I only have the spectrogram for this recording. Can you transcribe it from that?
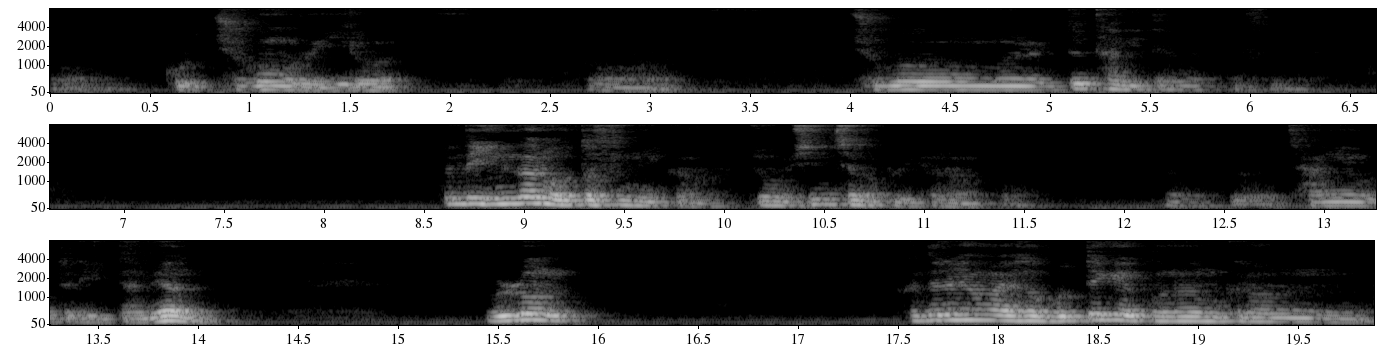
어, 곧 죽음으로 이루 어, 죽음을 뜻하기 때문에 그렇습니다. 근데 인간은 어떻습니까? 좀 신체가 불편하고 어, 그 장애우들이 있다면 물론 그들을 향하여서 못되게 구는 그런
